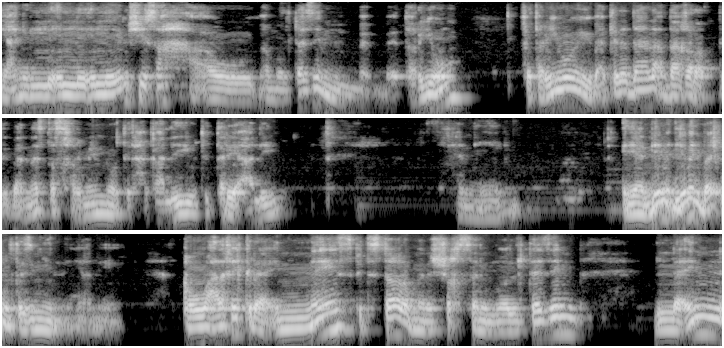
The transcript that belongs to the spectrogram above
يعني اللي, اللي, اللي يمشي صح أو يبقى ملتزم بطريقه في طريقه يبقى كده ده لأ ده غلط. يبقى الناس تسخر منه وتضحك عليه وتتريق عليه. يعني يعني ليه ليه ما نبقاش ملتزمين؟ يعني أو على فكرة الناس بتستغرب من الشخص الملتزم لأن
